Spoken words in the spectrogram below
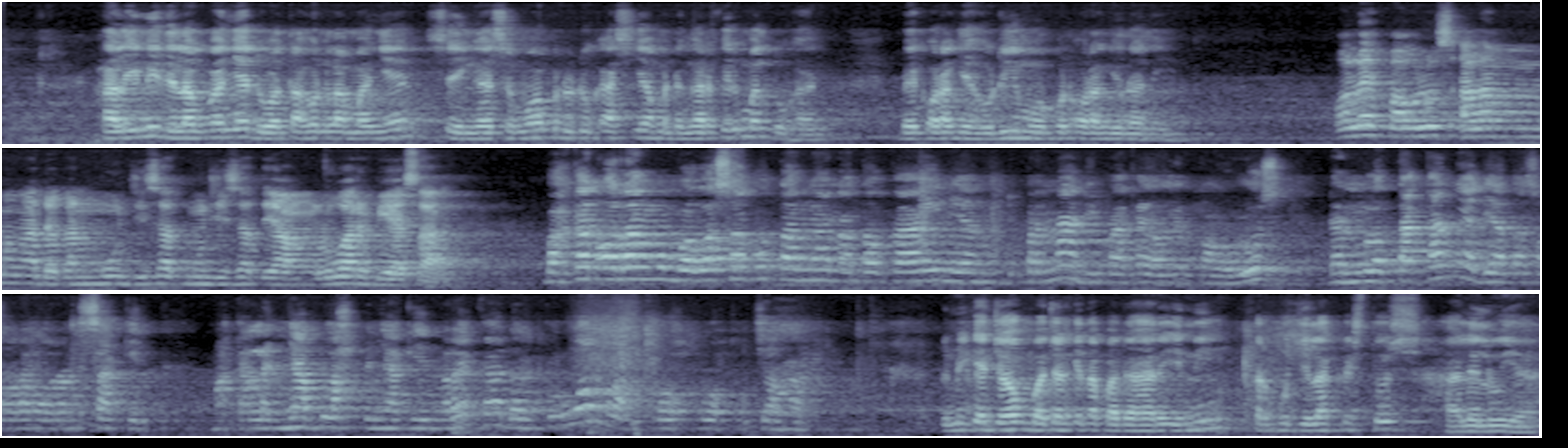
Hal ini dilakukannya dua tahun lamanya sehingga semua penduduk Asia mendengar firman Tuhan, baik orang Yahudi maupun orang Yunani. Oleh Paulus Allah mengadakan mujizat-mujizat yang luar biasa. Bahkan orang membawa sapu tangan atau kain yang pernah dipakai oleh Paulus dan meletakkannya di atas orang-orang sakit. Maka lenyaplah penyakit mereka dan keluarlah roh-roh jahat. Demikian jawab bacaan kita pada hari ini. Terpujilah Kristus. Haleluya.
